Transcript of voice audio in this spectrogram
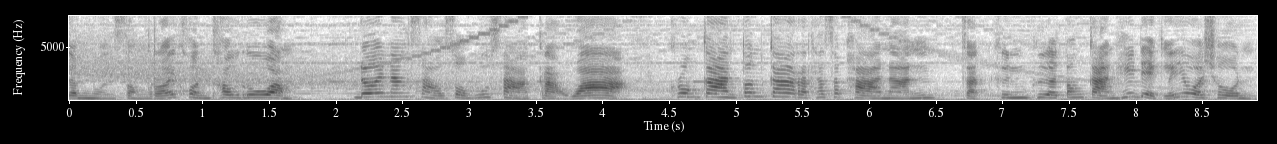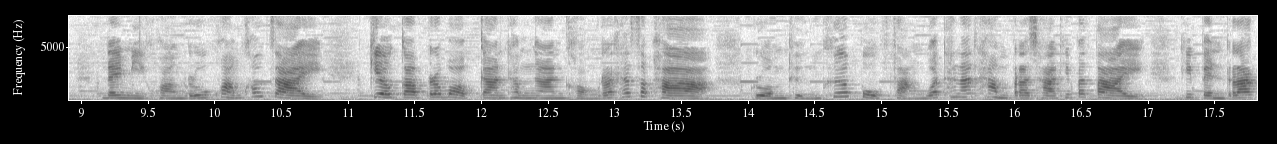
จำนวน 200 คนเข้าร่วม โดยนางสาวสมอุสากล่าวว่าโครงการต้นกล้ารัฐสภานั้น จัดขึ้นเพื่อต้องการให้เด็กและเยาวชน ได้มีความรู้ความเข้าใจ เกี่ยวกับระบอบการทำงานของรัฐสภา รวมถึงเพื่อปลูกฝังวัฒนธรรมประชาธิปไตย ที่เป็นราก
